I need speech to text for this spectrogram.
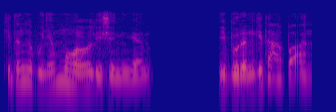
Kita nggak punya mall di sini kan? Hiburan kita apaan?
